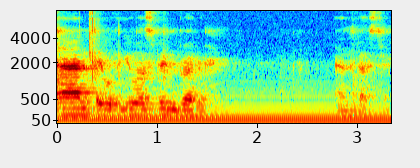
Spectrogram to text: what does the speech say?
and it, you will spin better and faster.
